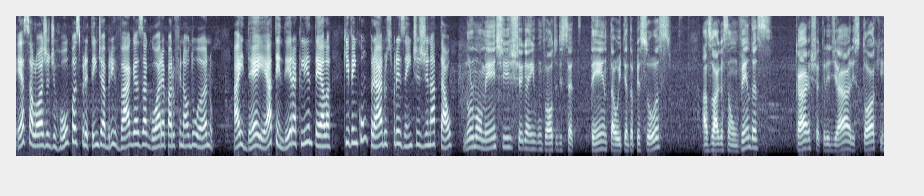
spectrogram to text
Essa loja de roupas pretende abrir vagas agora para o final do ano. A ideia é atender a clientela que vem comprar os presentes de Natal. Normalmente chega em volta de 70 a 80 pessoas. As vagas são vendas, caixa, crediário, estoque,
